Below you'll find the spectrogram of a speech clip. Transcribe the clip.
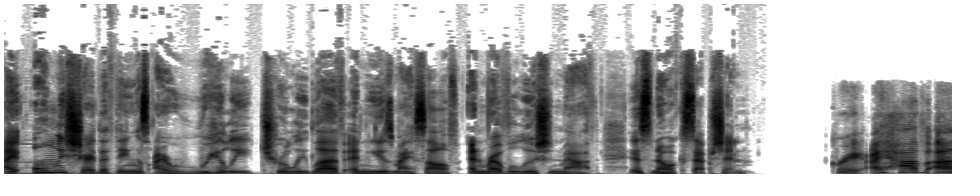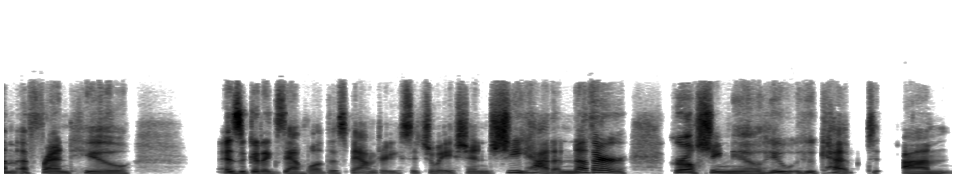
I only share the things I really, truly love and use myself, and Revolution Math is no exception. Great. I have um, a friend who is a good example of this boundary situation. She had another girl she knew who who kept um,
